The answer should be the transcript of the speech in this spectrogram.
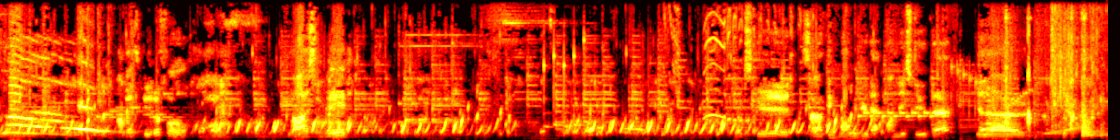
Whoa! Oh, that's beautiful. Nice and red. Looks good. So I think while we do that one, let's do the yellow. Literally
